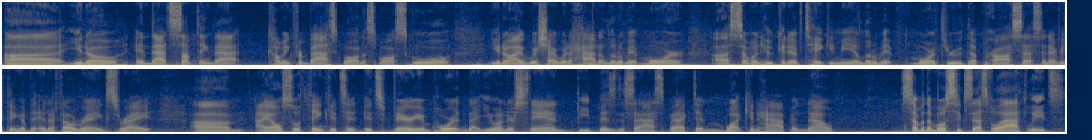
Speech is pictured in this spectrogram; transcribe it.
uh, you know, and that's something that coming from basketball in a small school, you know, I wish I would have had a little bit more. Uh, someone who could have taken me a little bit more through the process and everything of the NFL ranks, right? Um, I also think it's it's very important that you understand the business aspect and what can happen. Now, some of the most successful athletes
